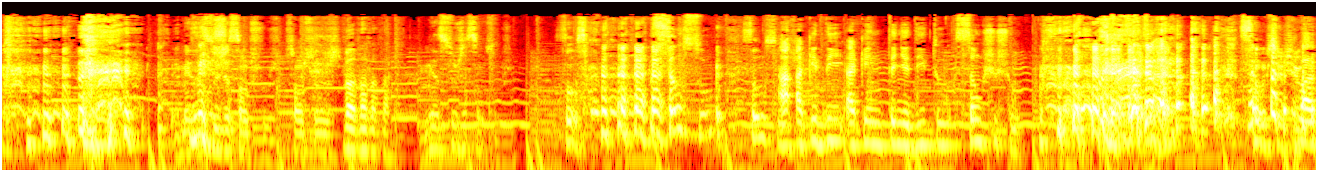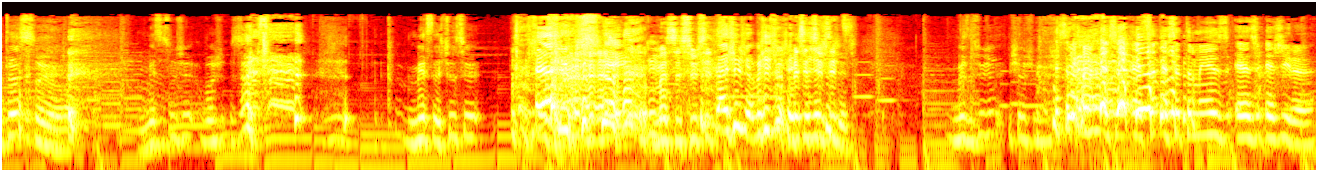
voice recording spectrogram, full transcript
Mesa suja são sujos. São sujos. Vá, vá, vá, vá. Mesa suja são sujos. São, São su. são sujos. Há, há, quem di- há quem tenha dito São Chuchu. São chuchu. Vá, então sou eu. Mesa suja. Mesa suja. Massachusetts. Massachusetts. suja. Essa, essa, essa, essa também é, é, é gira.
